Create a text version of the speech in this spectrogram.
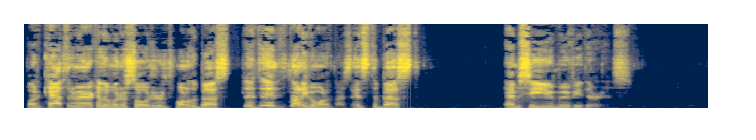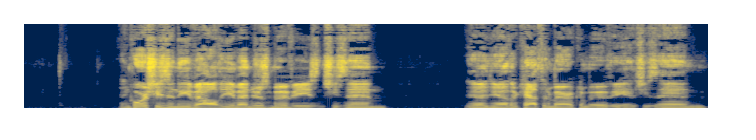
But Captain America the Winter Soldier, it's one of the best. It, it's not even one of the best. It's the best MCU movie there is. And of course, she's in the, all the Avengers movies, and she's in know, the other Captain America movie, and she's in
